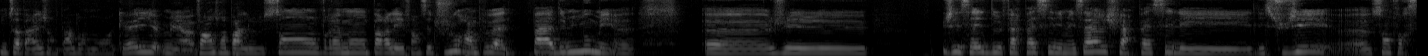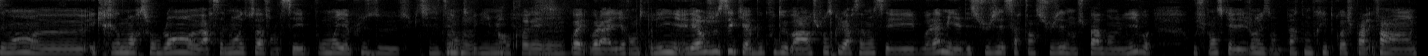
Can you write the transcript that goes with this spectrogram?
donc ça pareil, j'en parle dans mon recueil, mais euh, enfin j'en parle sans vraiment parler. Enfin c'est toujours un peu, pas à demi-mot, mais euh, euh j'essaye de faire passer les messages, faire passer les, les sujets sans forcément écrire noir sur blanc, harcèlement et tout ça. Enfin c'est pour moi il y a plus de subtilité entre mhm. guillemets. Entre les lignes. Ouais voilà, lire entre lignes. Et d'ailleurs je sais qu'il y a beaucoup de... Alors je pense que le harcèlement c'est... Voilà, mais il y a des sujets, certains sujets dont je parle dans le livre où je pense qu'il y a des gens, ils ont pas compris de quoi je parlais. Enfin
